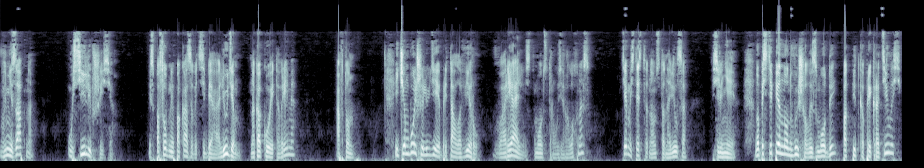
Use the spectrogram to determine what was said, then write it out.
внезапно усилившийся и способный показывать себя людям на какое-то время Автон. И чем больше людей обретало веру в реальность монстра озера Лохнес, тем, естественно, он становился сильнее. Но постепенно он вышел из моды, подпитка прекратилась,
